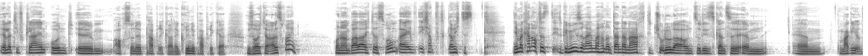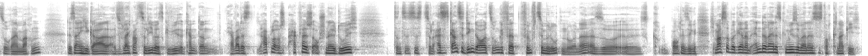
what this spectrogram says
relativ klein und ähm, auch so eine Paprika, eine grüne Paprika. Das haue ich dann alles rein. Und dann baller ich das rum. Äh, ich habe, glaube ich, das. Nee, man kann auch das Gemüse reinmachen und dann danach die Cholula und so dieses ganze ähm, ähm, Maggi und so reinmachen. Das ist eigentlich egal. Also vielleicht machst du lieber das Gemüse, kann dann, ja, weil das Hackfleisch ist auch schnell durch. Sonst ist es zu lang. Also das ganze Ding dauert so ungefähr 15 Minuten nur, ne? Also äh, es braucht nicht Ich mache es aber gerne am Ende rein, das Gemüse, weil dann ist es noch knackig.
